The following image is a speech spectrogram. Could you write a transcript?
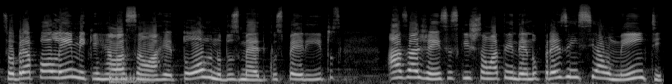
sobre a polêmica em relação ao retorno dos médicos peritos às agências que estão atendendo presencialmente.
